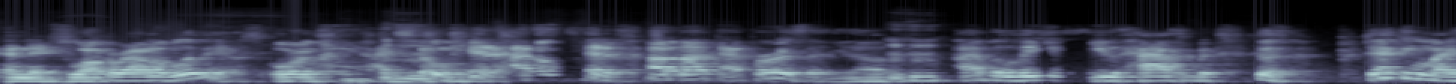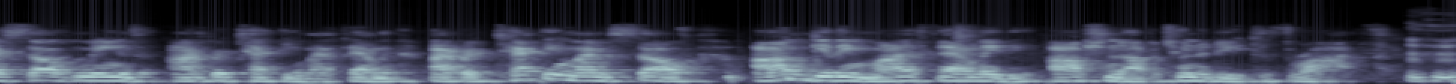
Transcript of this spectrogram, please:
and they just walk around oblivious, or I just mm-hmm. don't get it. I don't get it. I'm not that person, you know. Mm-hmm. I believe you have to because Protecting myself means I'm protecting my family. By protecting myself, I'm giving my family the option, the opportunity to thrive. Mm-hmm.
